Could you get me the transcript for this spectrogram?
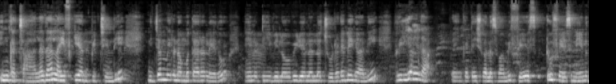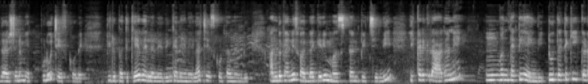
ఇంకా చాలాదా లైఫ్కి అనిపించింది. నిజం మీరు నమ్ముతారో లేదో నేను టీవీలో వీడియోలలో చూడడమే కానీ రియల్గా Venkateswara Swamy face to face నేను దర్శనం ఎప్పుడూ చేసుకోలే. తిరుపతికే వెళ్ళలేదు. ఇంకా నేను ఎలా చేసుకుంటానండి? అందుకని స్వర్ణగిరి మస్ట్ అనిపించింది. ఇక్కడికి రాగానే వన్ థర్టీ అయింది. టూ థర్టీకి ఇక్కడ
